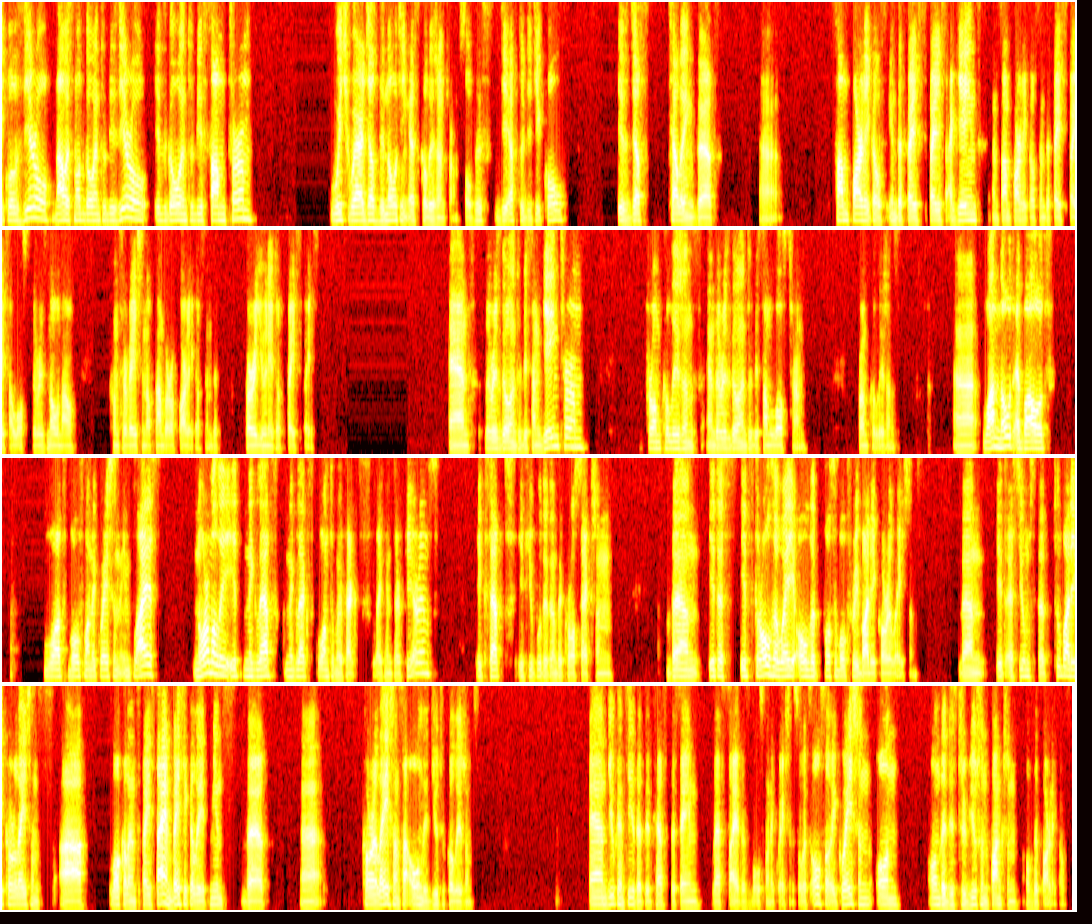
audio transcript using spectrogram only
equals zero now it's not going to be zero it's going to be some term which we're just denoting as collision term. So this df to dt call is just telling that uh, some particles in the phase space are gained and some particles in the phase space are lost. There is no now conservation of number of particles in the per unit of phase space. And there is going to be some gain term from collisions and there is going to be some loss term from collisions. Uh, one note about what Boltzmann equation implies Normally, it neglects neglects quantum effects like interference, except if you put it in the cross section, then it is it throws away all the possible three body correlations. Then it assumes that two body correlations are local in space time. Basically, it means that uh, correlations are only due to collisions. And you can see that it has the same left side as Boltzmann equation. So it's also equation on on the distribution function of the particles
